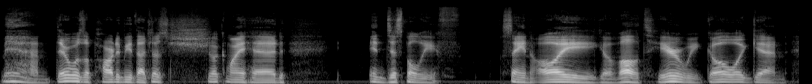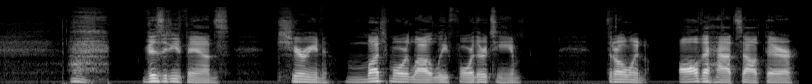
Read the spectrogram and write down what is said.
man, there was a part of me that just shook my head in disbelief, saying, Oi, Gewalt, here we go again. visiting fans cheering much more loudly for their team, throwing all the hats out there,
